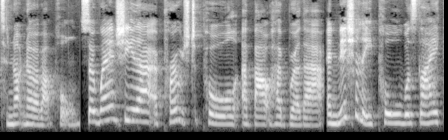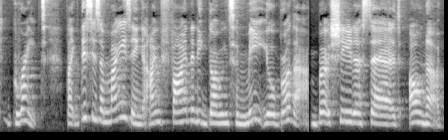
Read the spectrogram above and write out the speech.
to not know about Paul. So when Sheila approached Paul about her brother, initially Paul was like, Great, like this is amazing. I'm finally going to meet your brother. But Sheila said, Oh no,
